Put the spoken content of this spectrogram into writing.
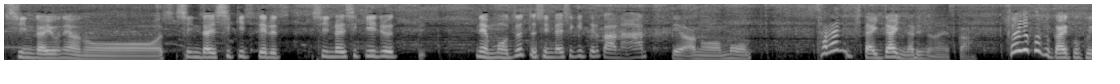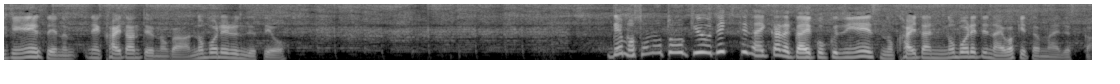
信頼をね、あのー、信頼しきってる、信頼しきるって、ね、もうずっと信頼しきってるからなーっつって、あのー、もう、さらに期待大になるじゃないですか。それでこそ外国人衛星のね、階段っていうのが登れるんですよ。でもその投球できてないから外国人エースの階段に登れてないわけじゃないですか。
